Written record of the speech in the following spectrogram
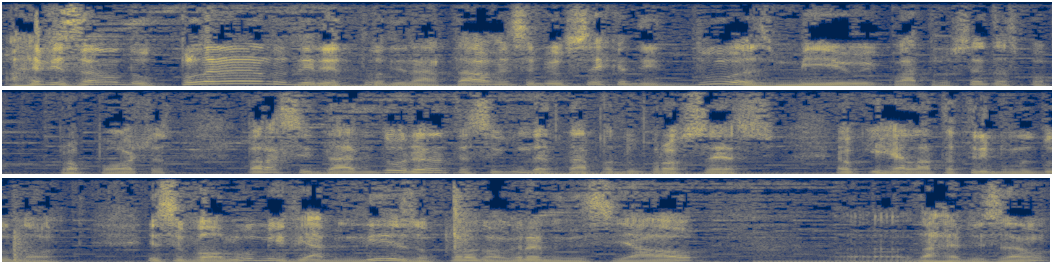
A revisão do plano diretor de Natal recebeu cerca de 2.400 propostas para a cidade durante a segunda etapa do processo, é o que relata a Tribuna do Norte. Esse volume viabiliza o cronograma inicial uh, da revisão,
